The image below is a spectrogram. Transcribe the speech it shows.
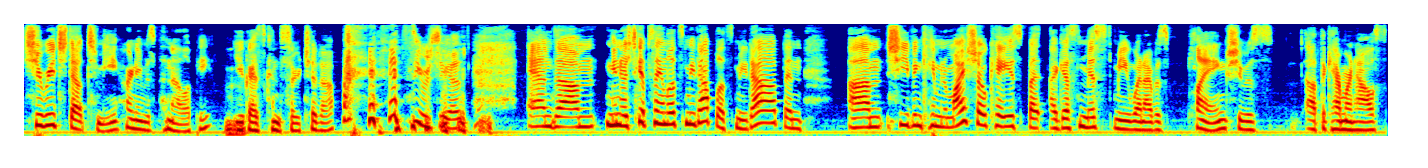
She reached out to me. Her name is Penelope. You guys can search it up, see who she is. And, um, you know, she kept saying, let's meet up, let's meet up. And um, she even came to my showcase, but I guess missed me when I was playing. She was at the Cameron House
